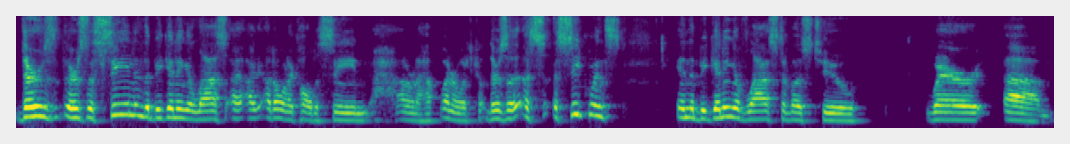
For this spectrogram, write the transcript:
there's there's a scene in the beginning of last. I, I don't want to call it a scene. I don't know how. I don't know what. to call- There's a sequence in the beginning of Last of Us Two where um,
